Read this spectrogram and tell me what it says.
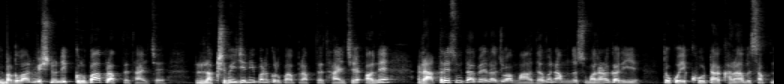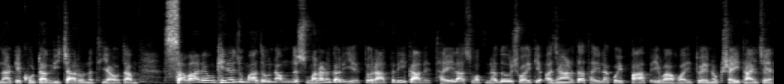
ભગવાન વિષ્ણુની કૃપા પ્રાપ્ત થાય છે. લક્ષ્મીજીની પણ કૃપા પ્રાપ્ત થાય છે. અને રાત્રે સૂતા પહેલાં જો આ માધવ નામનું સ્મરણ કરીએ તો કોઈ ખોટા ખરાબ સપના કે ખોટા વિચારો નથી આવતા. સવારે ઉઠીને જો માધવ નામનું સ્મરણ કરીએ, તો રાત્રિકાલે થયેલા સ્વપ્ન દોષ હોય કે અજાણતા થયેલા કોઈ પાપ એવા હોય, તો એનો ક્ષય થાય છે.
